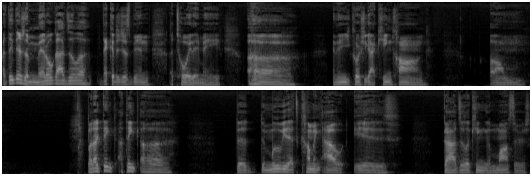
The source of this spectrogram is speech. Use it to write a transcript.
I think there's a metal Godzilla that could have just been a toy they made. Uh, and then of course you got King Kong. Um, but I think I think uh the the movie that's coming out is Godzilla King of Monsters.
